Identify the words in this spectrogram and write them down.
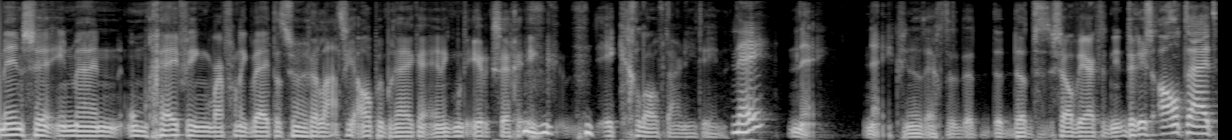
mensen in mijn omgeving waarvan ik weet dat ze hun relatie openbreken. En ik moet eerlijk zeggen, ik, ik geloof daar niet in. Nee? Nee. Nee, ik vind het echt, dat, dat, dat, zo werkt het niet. Er is altijd,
